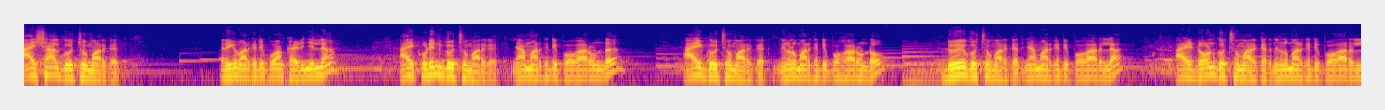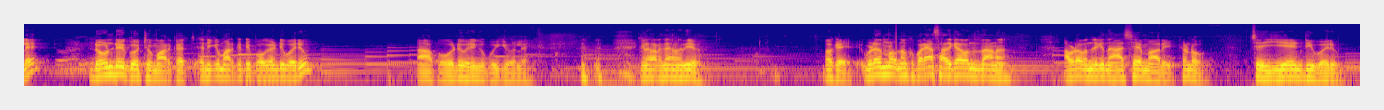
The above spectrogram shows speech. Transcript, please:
I shall go to market എനിക്ക് മാർക്കറ്റിൽ പോകാൻ കഴിഞ്ഞില്ല. I couldn't go to market ഞാൻ മാർക്കറ്റിൽ പോകാറുണ്ട്. ഐ ഗോ ടു മാർക്കറ്റ് നിങ്ങൾ മാർക്കറ്റിൽ പോകാറുണ്ടോ? Do you go to market ഞാൻ മാർക്കറ്റിൽ പോകാറില്ല. I don't go to market നിങ്ങൾ മാർക്കറ്റിൽ പോകാറില്ലേ? Don't you go to market എനിക്ക് മാർക്കറ്റിൽ പോകേണ്ടി വരും. ആ പോകേണ്ടി വരുമെങ്കിൽ പോയിക്കോ അല്ലേ? ഇങ്ങനെ പറഞ്ഞാൽ മതിയോ? ഓക്കെ ഇവിടെ നമ്മൾ നമുക്ക് പറയാൻ സാധിക്കാതെ വന്നതാണ്. അവിടെ വന്നിരിക്കുന്ന ആശയം മാറി. കണ്ടോ? ചെയ്യേണ്ടി വരും.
